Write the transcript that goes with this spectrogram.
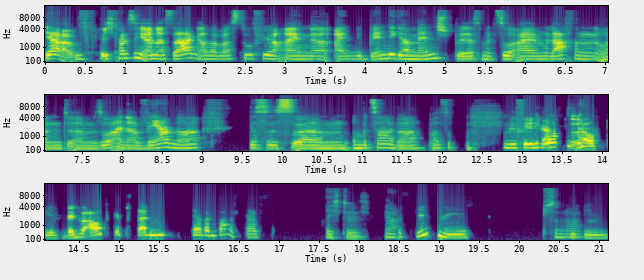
ja, ich kann es nicht anders sagen, aber was du für eine, ein lebendiger Mensch bist mit so einem Lachen und ähm, so einer Wärme, das ist ähm, unbezahlbar. Also mir fehlen die Worte. aufgeben. Wenn du aufgibst, dann, ja, dann war es das. Richtig, ja, Das geht nicht. absolut. Mhm.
